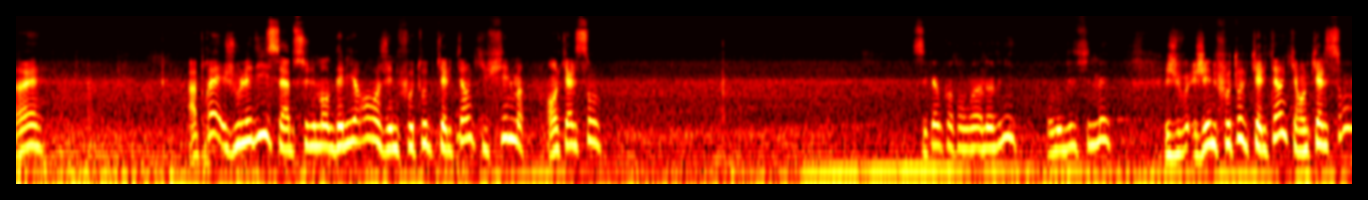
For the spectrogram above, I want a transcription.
Ouais. Après, je vous l'ai dit, c'est absolument délirant. J'ai une photo de quelqu'un qui filme en caleçon. C'est comme quand on voit un ovni, on oublie de filmer. J'ai une photo de quelqu'un qui est en caleçon,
